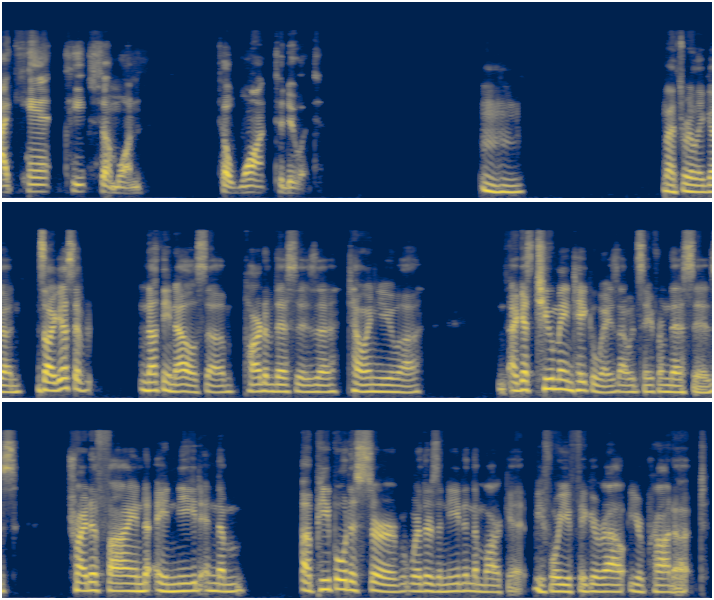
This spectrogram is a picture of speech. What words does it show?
I can't teach someone to want to do it. hmm that's really good so i guess if nothing else uh, part of this is uh, telling you uh, i guess two main takeaways i would say from this is try to find a need in the a people to serve where there's a need in the market before you figure out your product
